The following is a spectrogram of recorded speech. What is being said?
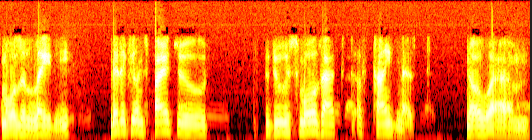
small little lady, that they feel inspired to to do a small acts of kindness, you know, um,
